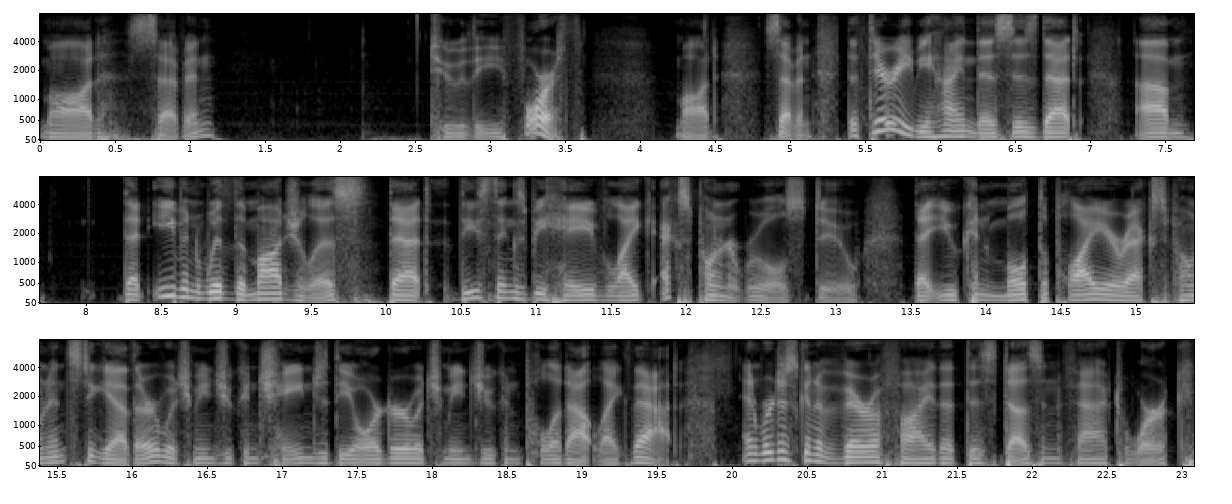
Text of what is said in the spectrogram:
mod 7 to the 4th mod 7. The theory behind this is that um, that even with the modulus, that these things behave like exponent rules do. That you can multiply your exponents together, which means you can change the order, which means you can pull it out like that. And we're just going to verify that this does in fact work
